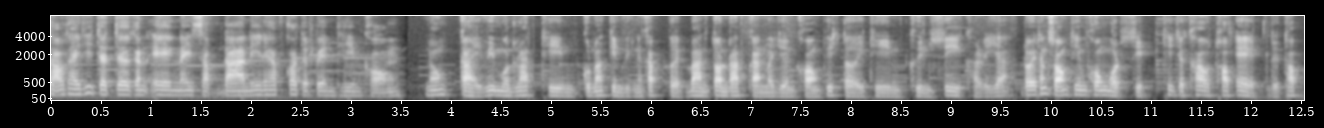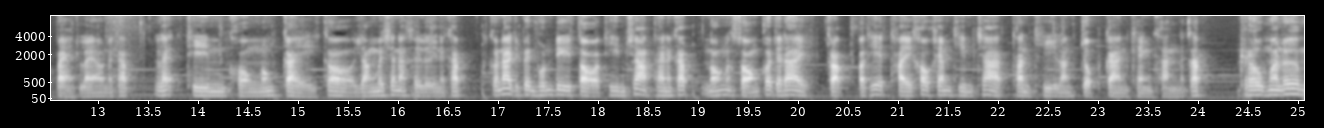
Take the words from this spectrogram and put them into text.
สาวไทยที่จะเจอกันเองในสัปดาห์นี้นะครับ ก็จะเป็นทีมของ น้องไก่วิมลรัตทีมกุลมากินวิกนะครับ เปิดบ้านต้อนรับการมาเยือนของพี่เตยทีมคินซี่คาริยะ โดยทั้งสองทีมคงหมดสิทธิ์ที่จะเข้าท็อป 8 หรือท็อป 8 แล้วนะครับ และทีมของน้องไก่ก็ยังไม่ชนะใครเลยนะครับ ก็น่าจะเป็นผลดีต่อทีมชาติไทยนะครับ น้องทั้งสองก็จะได้กลับประเทศไทยเข้าแคมป์ทีมชาติทันทีหลังจบการแข่งขันนะครับ เรามาเริ่ม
